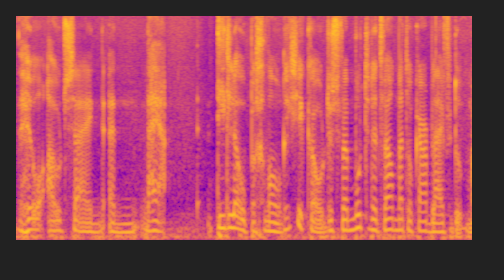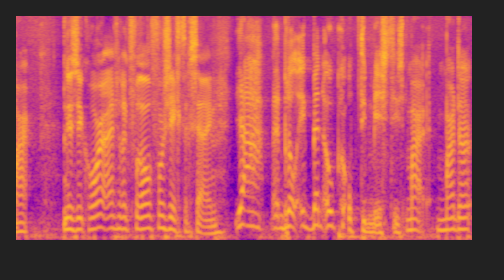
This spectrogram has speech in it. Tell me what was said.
heel oud zijn. En nou ja, die lopen gewoon risico. Dus we moeten het wel met elkaar blijven doen. Maar dus ik hoor eigenlijk vooral voorzichtig zijn. Ja, ik bedoel, ik ben ook optimistisch. Maar, maar er,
